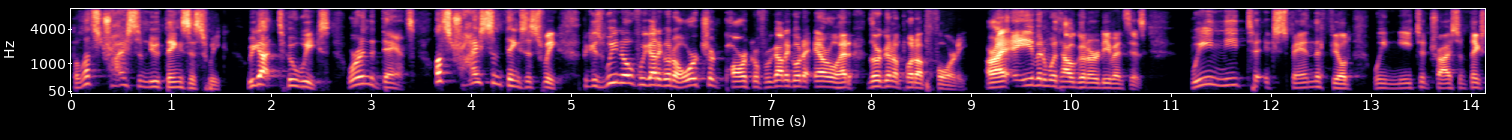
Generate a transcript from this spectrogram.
but let's try some new things this week. We got two weeks. We're in the dance. Let's try some things this week because we know if we got to go to Orchard Park or if we got to go to Arrowhead, they're going to put up 40. All right. Even with how good our defense is. We need to expand the field. We need to try some things.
